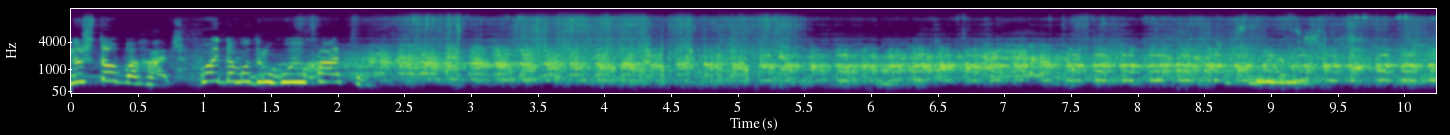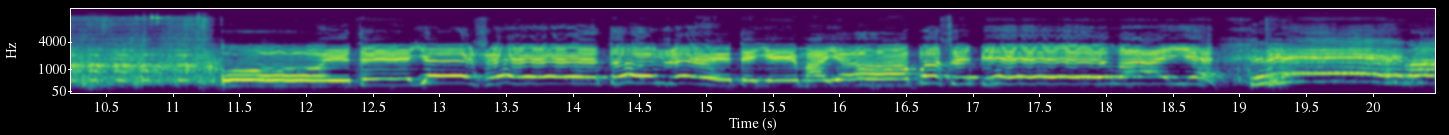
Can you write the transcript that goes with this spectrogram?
Ну што, багач, пойдам у другую хату. Ой, ты еже, тоже ты моя посыпелая. Треба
